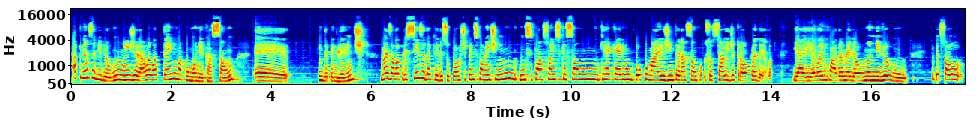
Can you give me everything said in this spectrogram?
A criança nível 1, em geral, ela tem uma comunicação é, independente, mas ela precisa daquele suporte principalmente em, em, situações que são que requerem um pouco mais de interação social e de troca dela. E aí ela enquadra melhor no nível 1. O pessoal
